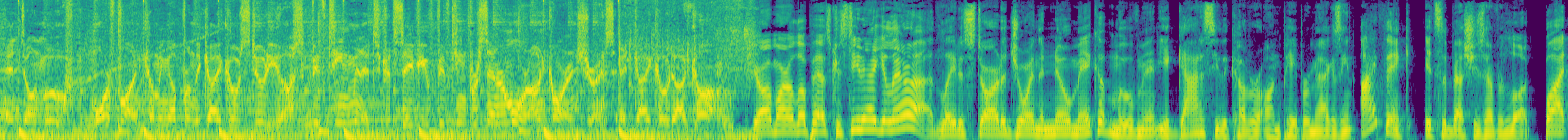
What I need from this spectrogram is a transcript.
And don't move. More fun coming up from the Geico Studios. 15 minutes could save you 15% or more on car insurance at geico.com. On Mario Lopez. Christina Aguilera, the latest star to join the no makeup movement. You got to see the cover on Paper Magazine. I think it's the best she's ever looked. But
